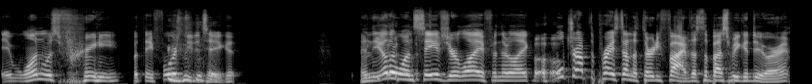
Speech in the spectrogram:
It one was free, but they forced you to take it. And the other one saves your life, and they're like, oh. "We'll drop the price down to 35. That's the best we could do, all right?"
